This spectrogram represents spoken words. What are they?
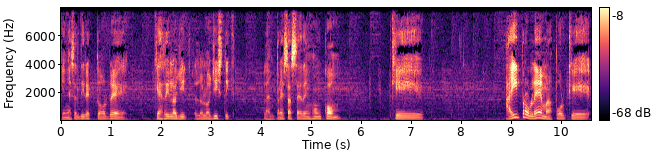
quien es el director de Kerry Logistics, la empresa sede en Hong Kong, que hay problemas porque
